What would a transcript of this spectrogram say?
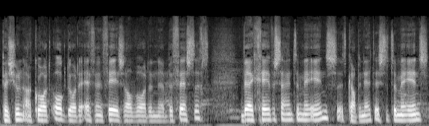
pensioenakkoord ook door de FNV zal worden uh, bevestigd. Werkgevers zijn het ermee eens, het kabinet is het ermee eens.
